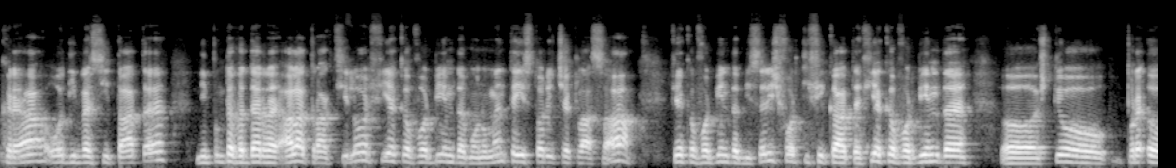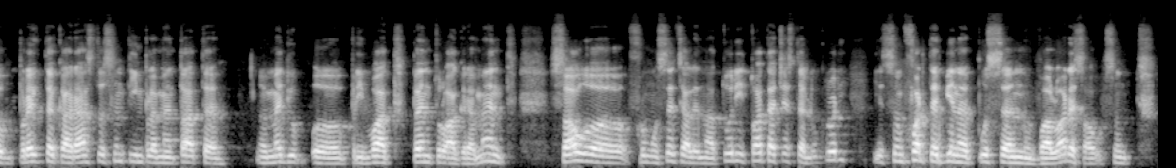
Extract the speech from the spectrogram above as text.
crea o diversitate din punct de vedere al atracțiilor, fie că vorbim de monumente istorice clasa A, fie că vorbim de biserici fortificate, fie că vorbim de uh, știu, uh, proiecte care astăzi sunt implementate în mediul uh, privat pentru agrement sau frumusețe ale naturii, toate aceste lucruri sunt foarte bine puse în valoare sau sunt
